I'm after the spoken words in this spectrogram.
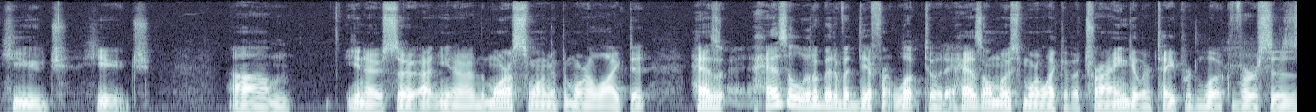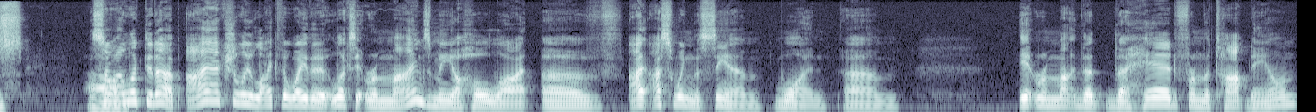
Huge, huge. Um, you know, so I, you know, the more I swung it, the more I liked it. Has has a little bit of a different look to it. It has almost more like of a triangular tapered look versus. Um, so I um, looked it up. I actually like the way that it looks. It reminds me a whole lot of I, I swing the Sim one. Um, it remind the the head from the top down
